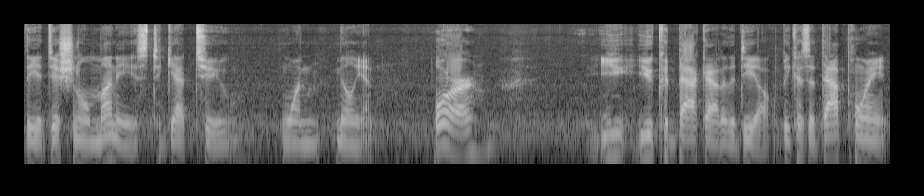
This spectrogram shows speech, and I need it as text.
the additional monies to get to 1 million. Or you you could back out of the deal because at that point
